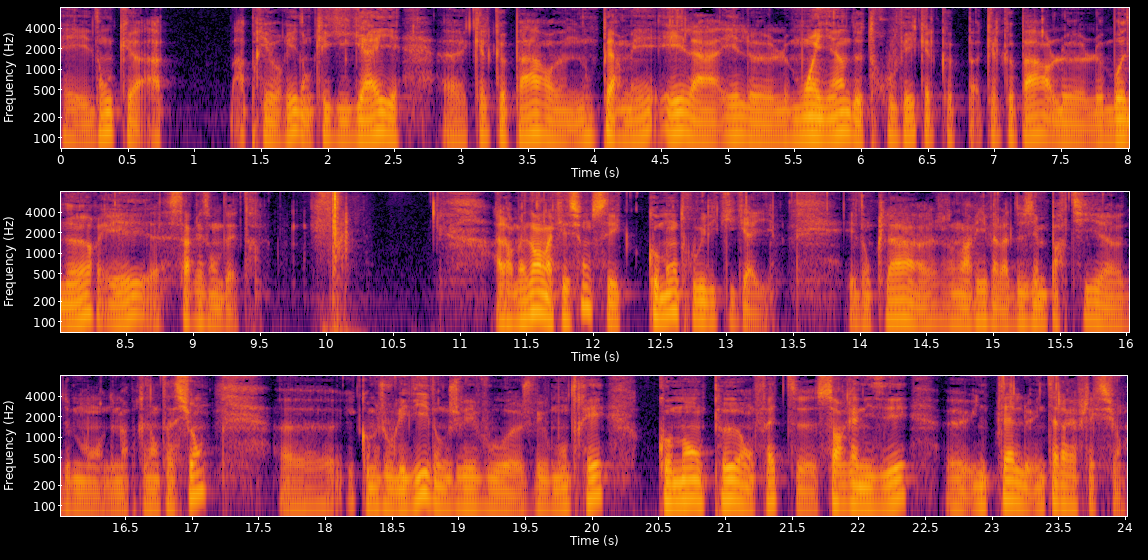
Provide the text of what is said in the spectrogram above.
Et donc a, priori, donc l'ikigai euh, quelque part nous permet et, le, moyen de trouver quelque, part le bonheur et sa raison d'être. Alors maintenant, la question c'est comment trouver l'ikigai? Et donc là, j'en arrive à la deuxième partie euh, de, ma présentation. Euh, et comme je vous l'ai dit, donc je vais vous, montrer comment on peut en fait euh, s'organiser une telle réflexion.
